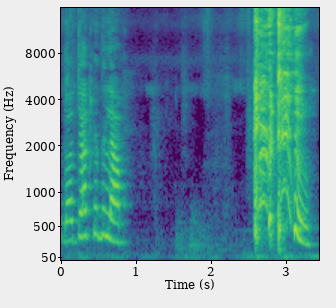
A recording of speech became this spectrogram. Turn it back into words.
দরজা আটকে দিলাম। Mano,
